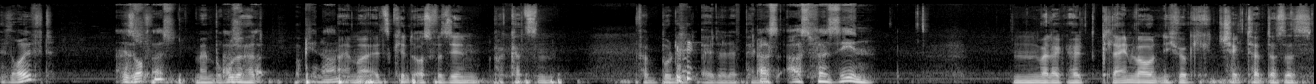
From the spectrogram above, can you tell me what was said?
Ersäuft? Ersoffen? Was? Mein Bruder hat Okay, na, einmal als Kind aus Versehen ein paar Katzen verbuddelt, Alter, der Penner. aus, aus Versehen. Hm, Weil er halt klein war und nicht wirklich gecheckt hat, dass das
